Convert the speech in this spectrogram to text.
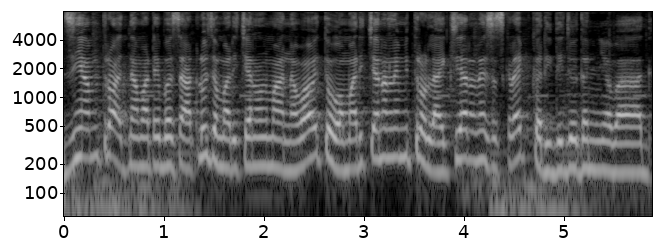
જી આ મિત્રો, આજના માટે બસ આટલું જ. અમારી ચેનલમાં નવા હોય તો અમારી ચેનલને મિત્રો લાઇક શેર અને સબસ્ક્રાઇબ કરી દેજો. ધન્યવાદ.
